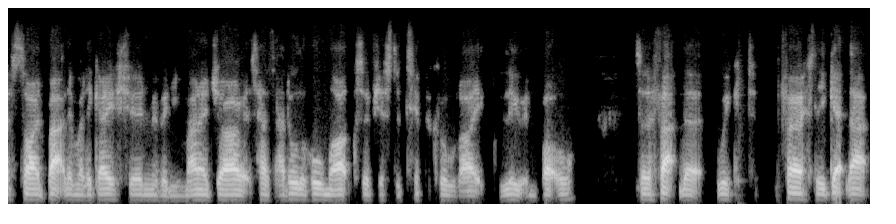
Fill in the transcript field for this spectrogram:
a side battling relegation with a new manager. It has had all the hallmarks of just a typical like Luton bottle. So the fact that we could firstly get that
